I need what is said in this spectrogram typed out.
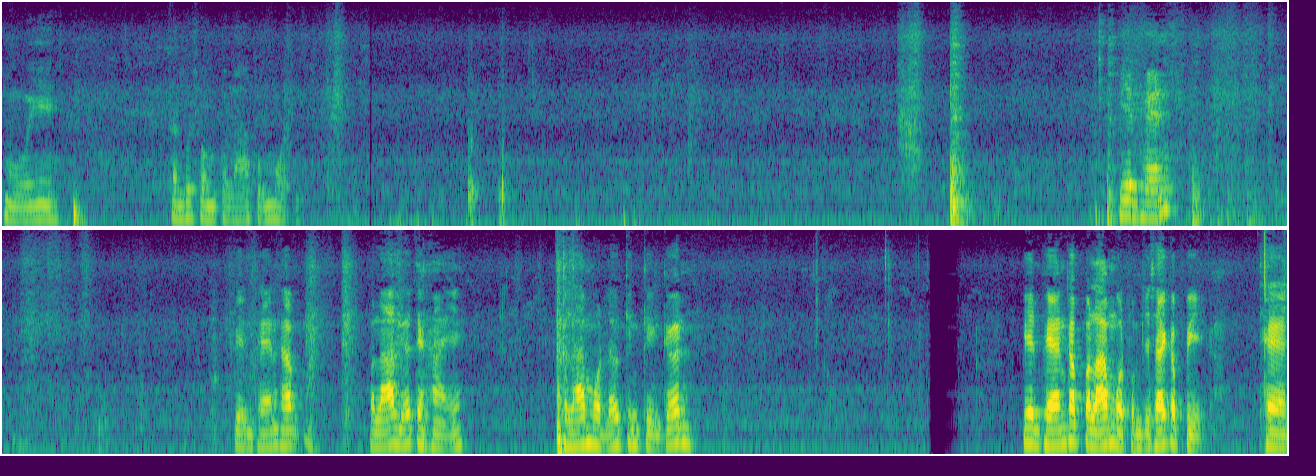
โอ้ยท่านผู้ชมปลาผมหมด เปลี่ยนแผน เปลี่ยนแผนครับปลาร้าเหลือแต่หายปลาร้าหมดแล้วกินเก่งเกิน เปลี่ยนแผนครับปลาร้าหมดผมจะใช้กะปิแทน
